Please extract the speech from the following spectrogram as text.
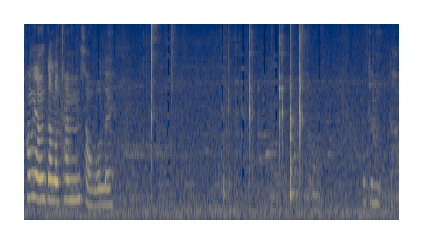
เพราะไม่งั้นกันรสชันสองรสเลยโอเคเอา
